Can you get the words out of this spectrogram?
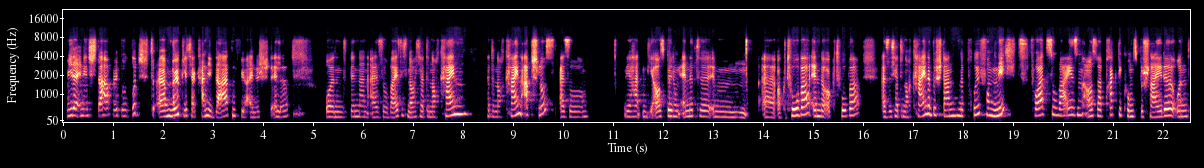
wieder in den Stapel gerutscht, äh, möglicher Kandidaten für eine Stelle und bin dann also, weiß ich noch, ich hatte noch keinen, hatte noch keinen Abschluss. Also wir hatten die Ausbildung endete im äh, Oktober, Ende Oktober. Also ich hatte noch keine bestandene Prüfung, nichts vorzuweisen, außer Praktikumsbescheide und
